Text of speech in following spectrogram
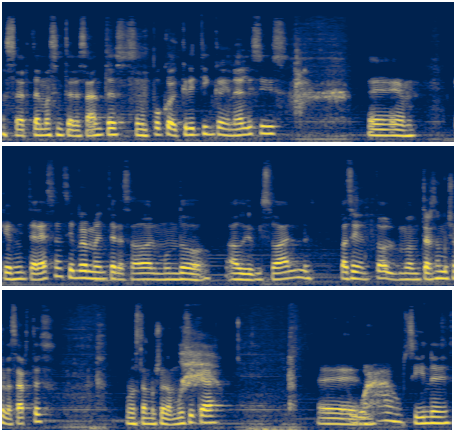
hacer temas interesantes, hacer un poco de crítica y análisis. Eh, que me interesa, siempre me ha interesado el mundo audiovisual. Básicamente todo, me interesan mucho las artes, me gusta mucho la música, eh, Wow. cine.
